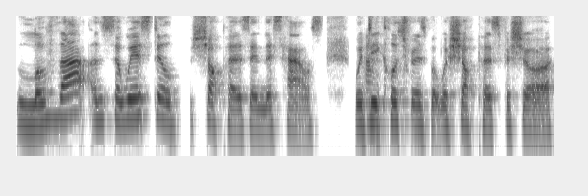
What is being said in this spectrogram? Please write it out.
love that, and so we're still shoppers in this house. We're Ah. declutterers, but we're shoppers for sure.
